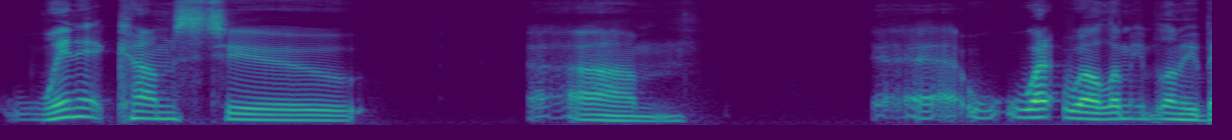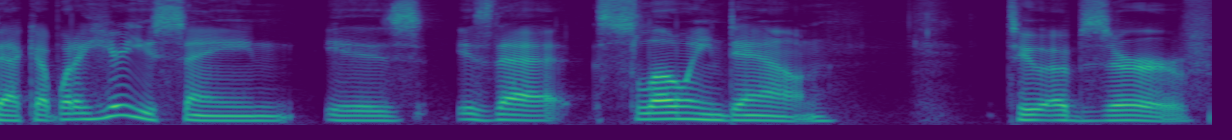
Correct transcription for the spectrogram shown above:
When it comes to um, what well let me let me back up. What i hear you saying is is that slowing down to observe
